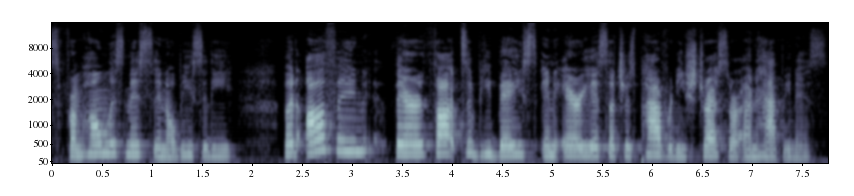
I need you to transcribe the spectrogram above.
from homelessness and obesity, but often they're thought to be based in areas such as poverty, stress, or unhappiness.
